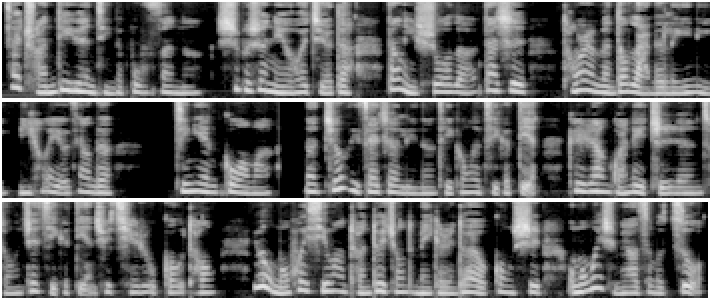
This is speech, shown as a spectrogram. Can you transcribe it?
在传递愿景的部分呢，是不是你也会觉得，当你说了，但是同仁们都懒得理你，你会有这样的经验过吗？那 Julie 在这里呢，提供了几个点，可以让管理职人从这几个点去切入沟通，因为我们会希望团队中的每个人都要有共识，我们为什么要这么做？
